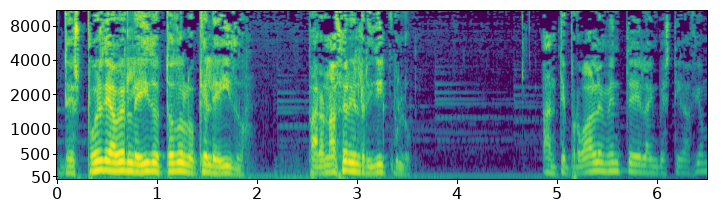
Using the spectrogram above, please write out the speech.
después de haber leído todo lo que he leído, para no hacer el ridículo, ante probablemente la investigación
